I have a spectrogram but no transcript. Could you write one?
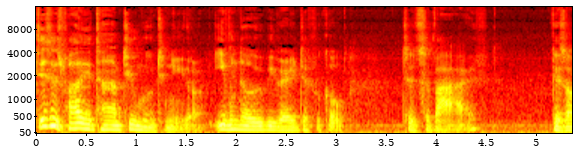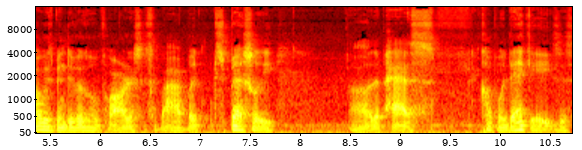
this is probably the time to move to New York, even though it would be very difficult to survive. It's always been difficult for artists to survive, but especially uh, the past couple decades. This,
